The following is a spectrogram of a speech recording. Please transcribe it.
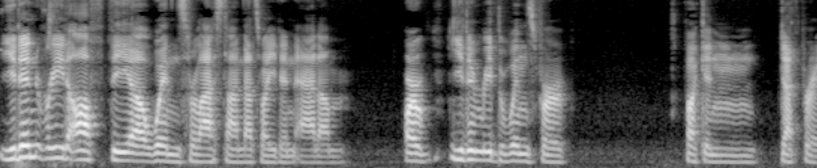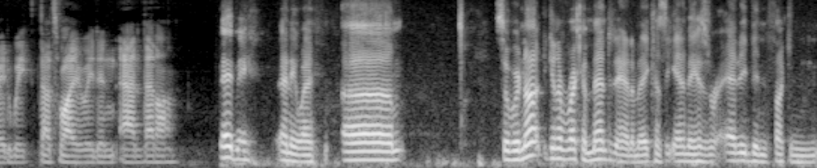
You didn't read off the uh, wins for last time. That's why you didn't add them, or you didn't read the wins for fucking Death Parade week. That's why we didn't add that on. Maybe. Anyway, um, so we're not going to recommend an anime because the anime has already been fucking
